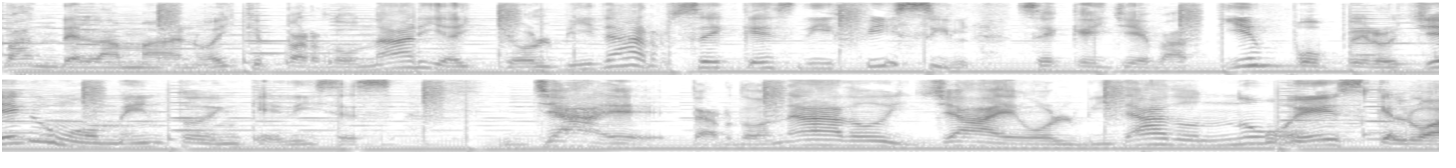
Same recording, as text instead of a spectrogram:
van de la mano. Hay que perdonar y hay que olvidar. Sé que es difícil, sé que lleva tiempo, pero llega un momento en que dices, ya he perdonado y ya he olvidado. No es que lo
